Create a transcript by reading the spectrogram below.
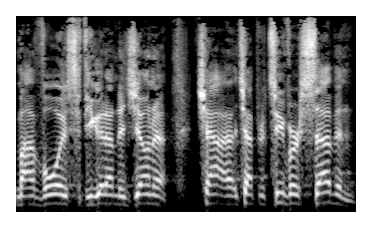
my voice. If you go down to Jonah chapter 2, verse 7,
